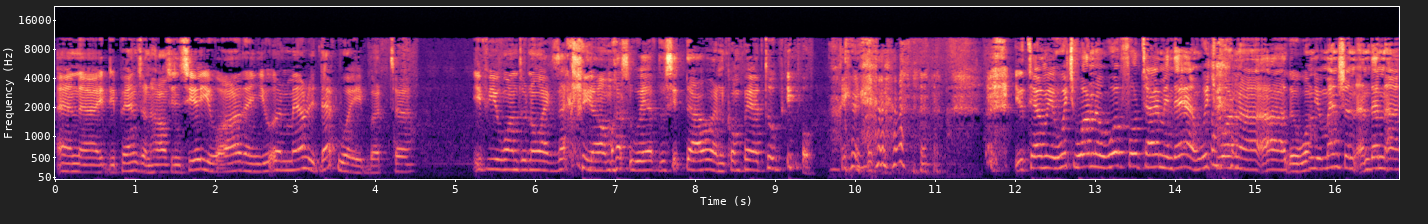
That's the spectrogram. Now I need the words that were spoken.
And uh, it depends on how sincere you are, then you earn merit that way. But uh, if you want to know exactly how much, we have to sit down and compare two people. you tell me which one uh, work full time in there and which one uh, the one you mentioned, and then uh,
